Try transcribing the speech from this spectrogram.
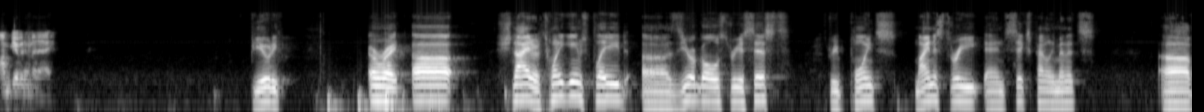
I'm giving him an A. Beauty. All right. Uh Schneider, 20 games played, uh zero goals, three assists, three points, minus three, and six penalty minutes. Uh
